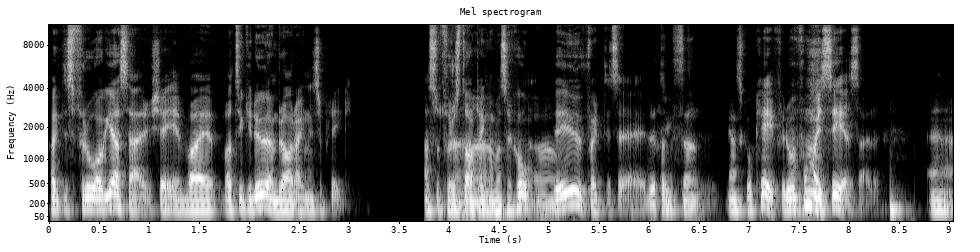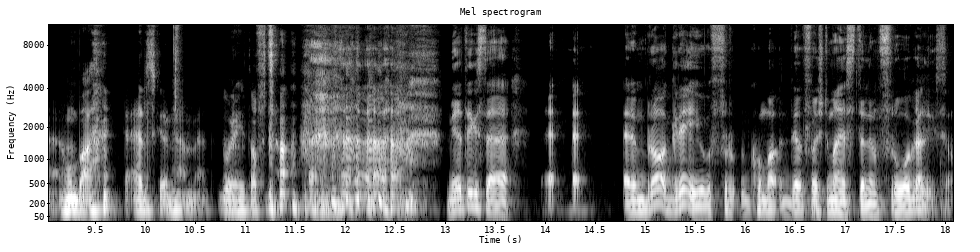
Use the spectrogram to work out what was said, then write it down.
faktiskt fråga så här, tjejen, vad, vad tycker du är en bra raggningsreplik? Alltså för att starta en Ah, konversation. ja. Det är ju faktiskt, eh, Det är faktiskt ganska okej, för då får man ju se så här. Eh, hon bara, jag älskar den här med går hit ofta. Men jag tycker så här, är- det en bra grej att komma, det första man ställer en fråga liksom?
